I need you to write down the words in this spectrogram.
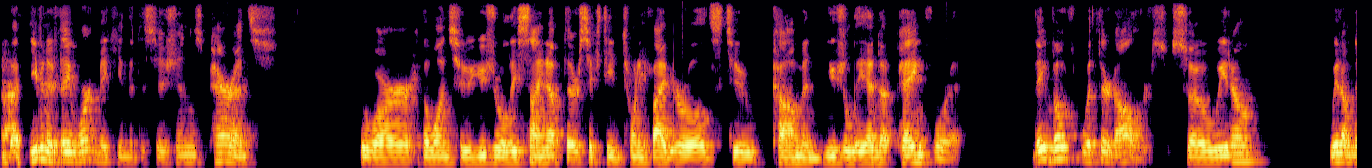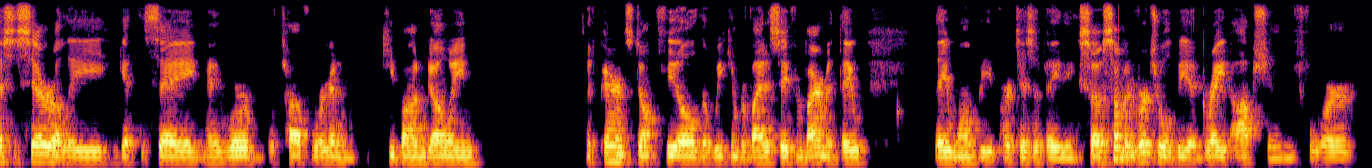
But even if they weren't making the decisions, parents who are the ones who usually sign up their 16 to 25 year olds to come and usually end up paying for it, they vote with their dollars. So we don't we don't necessarily get to say, hey, we're, we're tough, we're going to keep on going. If parents don't feel that we can provide a safe environment, they they won't be participating. So Summit Virtual will be a great option for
